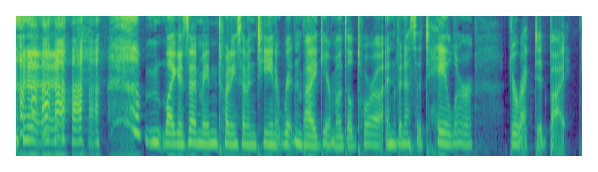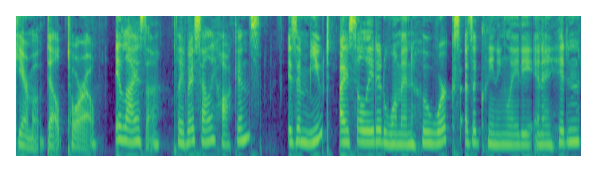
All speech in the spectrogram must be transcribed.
like I said, made in 2017, written by Guillermo del Toro and Vanessa Taylor, directed by Guillermo del Toro. Eliza, played by Sally Hawkins, is a mute, isolated woman who works as a cleaning lady in a hidden,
